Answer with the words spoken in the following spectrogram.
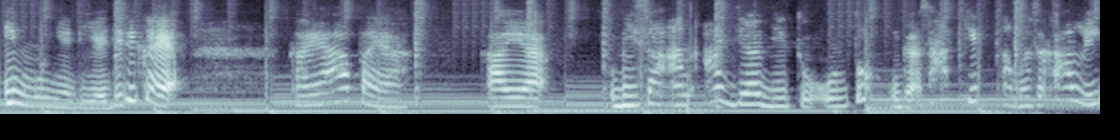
imunnya dia. Jadi kayak kayak apa ya? Kayak bisaan aja gitu untuk nggak sakit sama sekali.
